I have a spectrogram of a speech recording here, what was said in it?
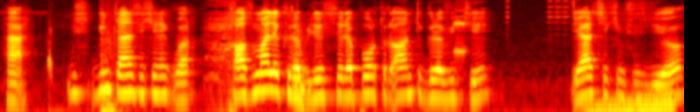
Ha. Bir, bin tane seçenek var. Kazmayla kırabiliriz. Teleporter anti gravity. Yer çekimsiz diyor.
